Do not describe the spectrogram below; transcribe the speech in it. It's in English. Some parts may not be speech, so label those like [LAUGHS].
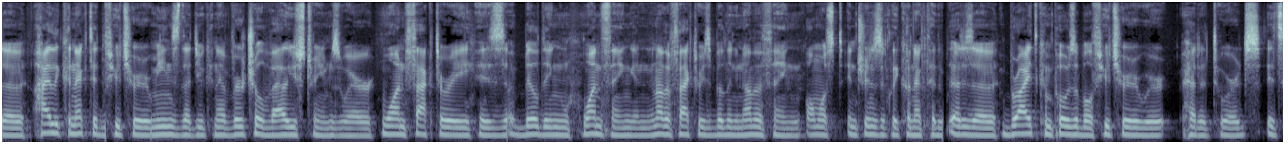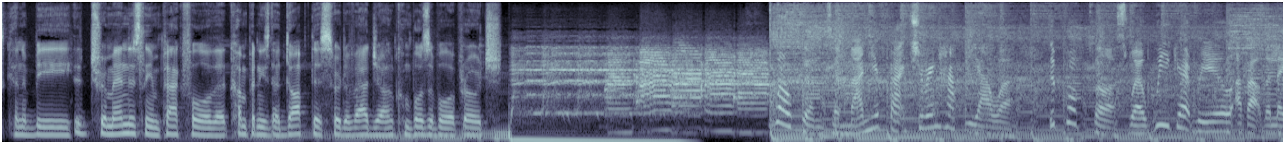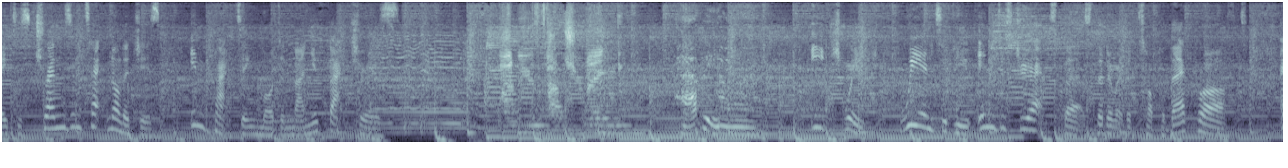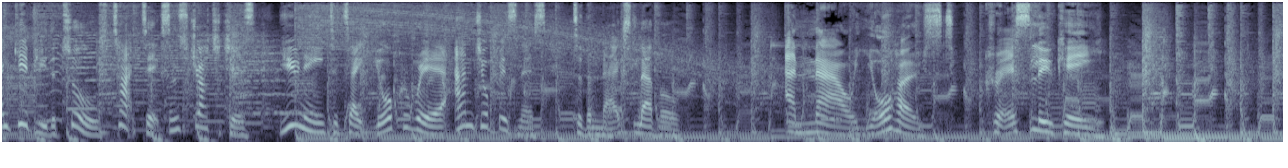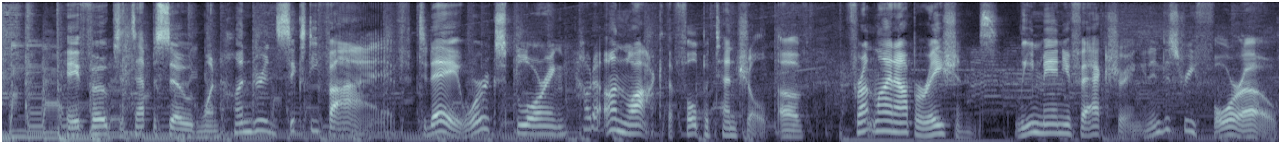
The highly connected future means that you can have virtual value streams where one factory is building one thing and another factory is building another thing, almost intrinsically connected. That is a bright, composable future we're headed towards. It's going to be tremendously impactful that companies adopt this sort of agile, composable approach. Welcome to Manufacturing Happy Hour, the podcast where we get real about the latest trends and technologies impacting modern manufacturers. Manufacturing Happy Hour. Each week, we interview industry experts that are at the top of their craft and give you the tools, tactics, and strategies you need to take your career and your business to the next level. And now, your host, Chris Luecke. Hey folks, it's episode 165. Today we're exploring how to unlock the full potential of frontline operations, lean manufacturing, and Industry 4.0.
